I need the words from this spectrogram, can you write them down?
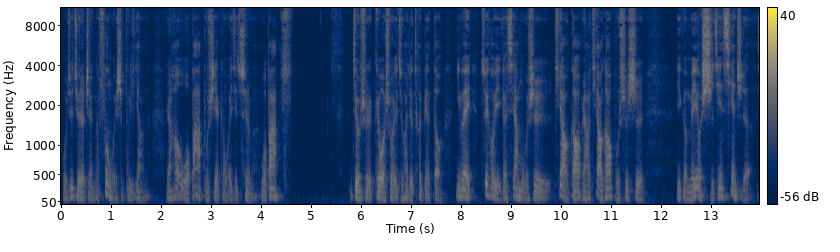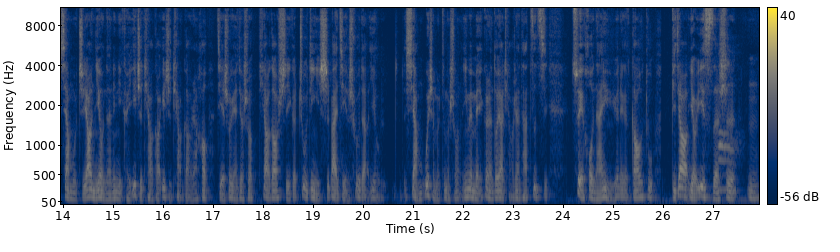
我就觉得整个氛围是不一样的。然后我爸不是也跟我一起去了嘛？我爸就是给我说一句话，就特别逗。因为最后一个项目是跳高，然后跳高不是是一个没有时间限制的项目，只要你有能力，你可以一直跳高，一直跳高。然后解说员就说，跳高是一个注定以失败结束的有项目。为什么这么说呢？因为每个人都要挑战他自己最后难以逾越那个高度。比较有意思的是，嗯，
